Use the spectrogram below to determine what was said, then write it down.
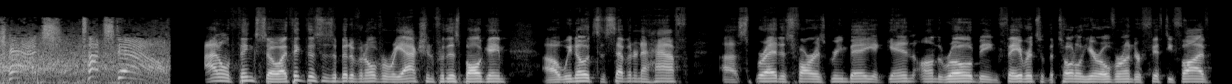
catch, touchdown. I don't think so. I think this is a bit of an overreaction for this ball game. Uh, we know it's a seven and a half uh, spread as far as Green Bay again on the road being favorites with the total here over under 55.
